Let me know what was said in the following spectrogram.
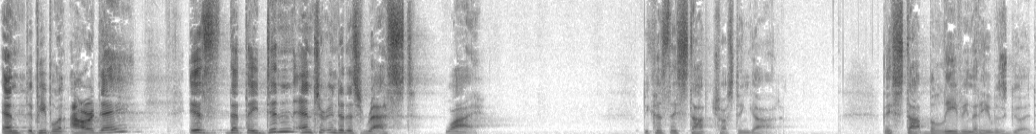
and the people in our day is that they didn't enter into this rest. Why? Because they stopped trusting God. They stopped believing that He was good.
